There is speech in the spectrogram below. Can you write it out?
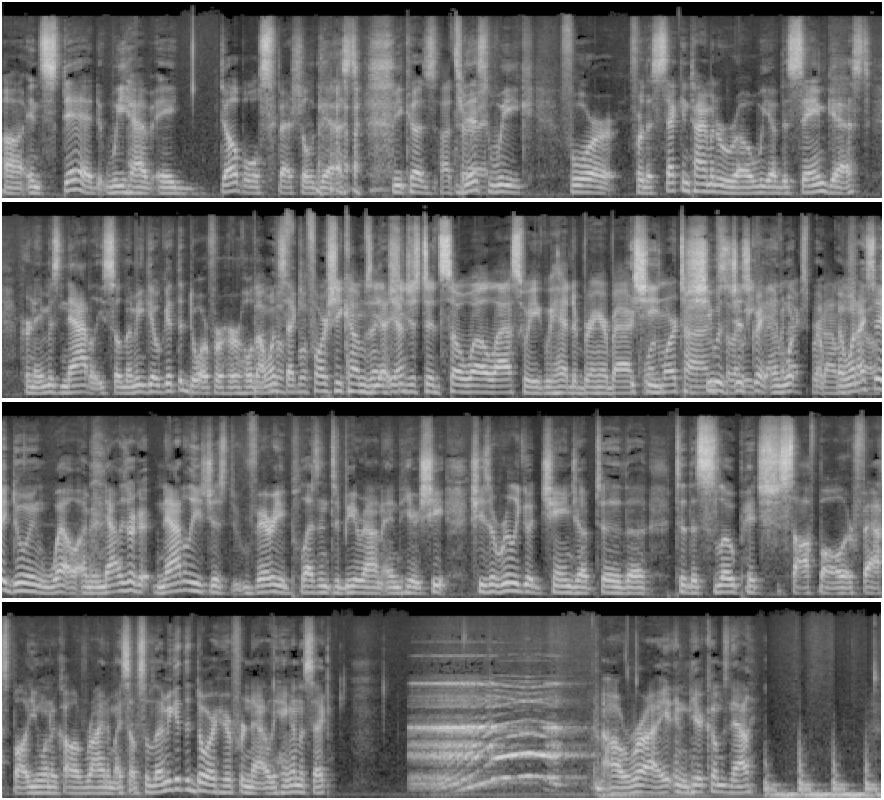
Uh, instead, we have a double special guest because this right. week, for for the second time in a row, we have the same guest. Her name is Natalie. So let me go get the door for her. Hold on one Bef- second. Before she comes in, Yeah, yeah. she just did so well last week. We had to bring her back one more time. She was so just great. And, an what, expert on and when I say doing well, I mean Natalie's good. Natalie's just very pleasant to be around and here. She she's a really good change up to the to the slow pitch softball or fastball you want to call it Ryan and myself. So let me get the door here for Natalie. Hang on a sec. All right, and here comes Natalie.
